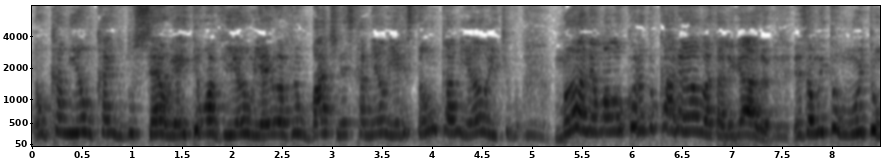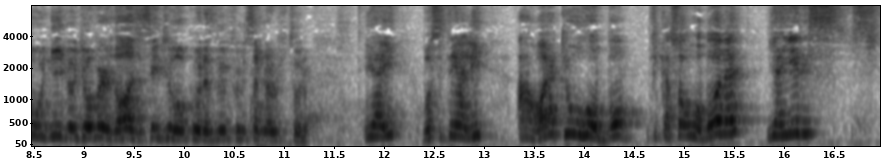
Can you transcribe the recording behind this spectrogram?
É um caminhão caindo do céu. E aí tem um avião. E aí o avião bate nesse caminhão. E eles estão no caminhão. E tipo, mano, é uma loucura do caramba, tá ligado? Eles aumentam muito o nível de overdose, assim, de loucuras no filme Samurai do Futuro. E aí, você tem ali a hora que o robô. Fica só o robô, né? E aí eles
